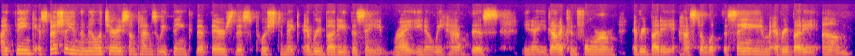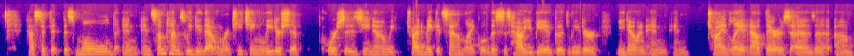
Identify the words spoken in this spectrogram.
I think, especially in the military, sometimes we think that there's this push to make everybody the same, right? You know, we have this you know you got to conform everybody has to look the same everybody um, has to fit this mold and and sometimes we do that when we're teaching leadership courses you know we try to make it sound like well this is how you be a good leader you know and and and try and lay it out there as, as a, um,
